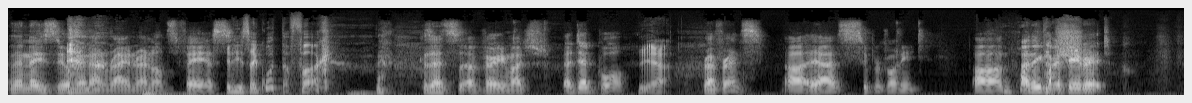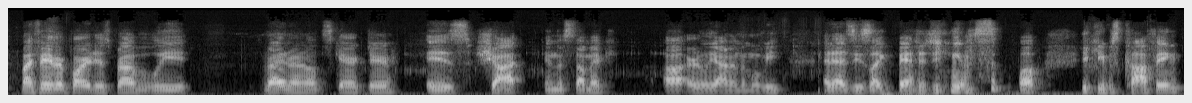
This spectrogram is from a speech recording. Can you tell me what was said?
And then they zoom in on Ryan Reynolds' face And he's like, "What the fuck?" because that's a very much a Deadpool Yeah. reference. Uh, yeah, it's super funny. Um, I think my favorite shit? my favorite part is probably Ryan Reynolds' character is shot in the stomach uh, early on in the movie, and as he's like bandaging himself up, he keeps coughing,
